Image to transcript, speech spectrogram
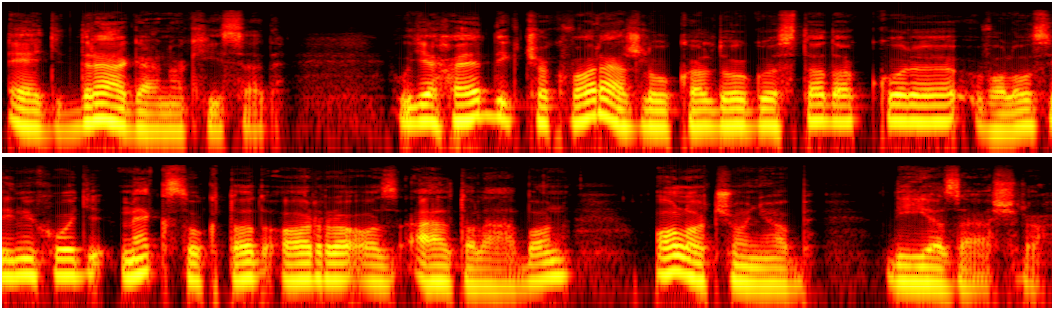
Egy, drágának hiszed. Ugye, ha eddig csak varázslókkal dolgoztad, akkor valószínű, hogy megszoktad arra az általában alacsonyabb díjazásra.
